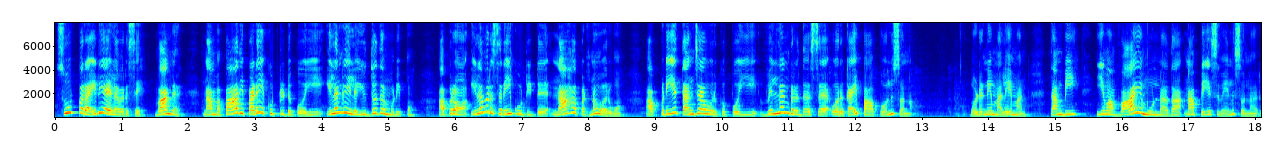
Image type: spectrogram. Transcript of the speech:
சூப்பர் ஐடியா இளவரசே வாங்க. நாம் பாதி படையை கூப்பிட்டுட்டு போய் இலங்கையில் யுத்தத்தை முடிப்போம். அப்புறம் இளவரசரையும் கூட்டிட்டு நாகப்பட்டினம் வருவோம். அப்படியே தஞ்சாவூருக்கு போய் வில்லன் பிரதர்ஸை ஒரு கை பார்ப்போன்னு சொன்னான். உடனே மலையமான் தம்பி இவன் வாயை மூடினாதான் நான் பேசுவேன்னு சொன்னார்.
